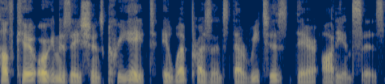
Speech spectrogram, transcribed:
healthcare organizations create a web presence that reaches their audiences.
